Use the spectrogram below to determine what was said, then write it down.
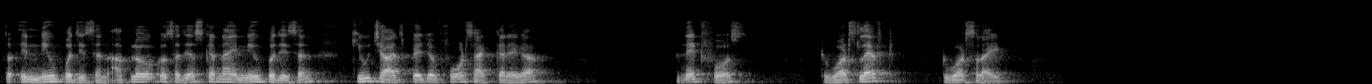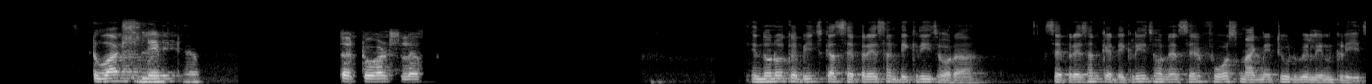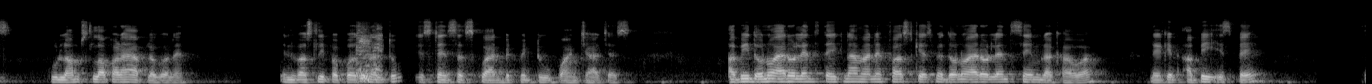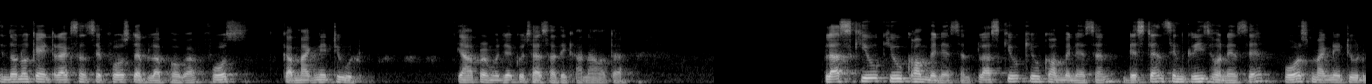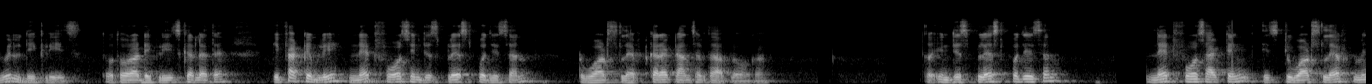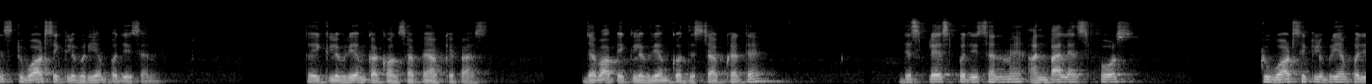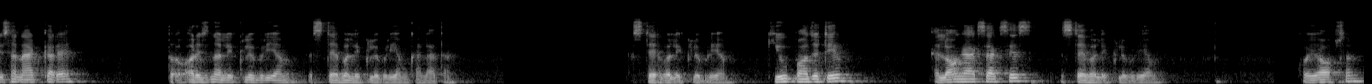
तो इन न्यू पोजीशन आप लोगों को सजेस्ट करना है न्यू पोजीशन क्यू चार्ज पे जो फोर्स एक्ट करेगा net force towards left towards right towards left तो टुवर्ड्स लेफ़्ट इन दोनों के बीच का सेपरेशन डिक्रीज हो रहा है। सेपरेशन के डिक्रीज होने से force magnitude will increase Coulomb's law पढ़ा है आप लोगों ने। Inversely proportional to distance square between two point charges. अभी दोनों एरो लेंथ देखना, मैंने फ़र्स्ट केस में दोनों एरो लेंथ सेम रखा हुआ, लेकिन अभी इस पे इन दोनों के इंटरेक्शन से फोर्स डेवलप होगा। फोर्स का मैग्नीट्यूड यहाँ पर मुझे कुछ ऐसा दिखाना होता है। Plus Q Q combination plus Q Q combination distance increase होने से फोर्स मैग्नीट्यूड विल डिक्रीज तो थोड़ा डिक्रीज कर लेते हैं। Effectively net force in displaced position towards left correct answer था आप लोगों का तो in displaced position net force acting is towards left means towards equilibrium position तो इक्विलिब्रियम का कॉन्सेप्ट है आपके पास जब आप इक्विलिब्रियम को डिस्टर्ब करते हैं डिस्प्लेस्ड पोजीशन में unbalanced force towards equilibrium position add करे तो ओरिजिनल इक्विलिब्रियम स्टेबल इक्विलिब्रियम कहलाता है stable equilibrium. Q positive along x-axis stable equilibrium. कोई option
